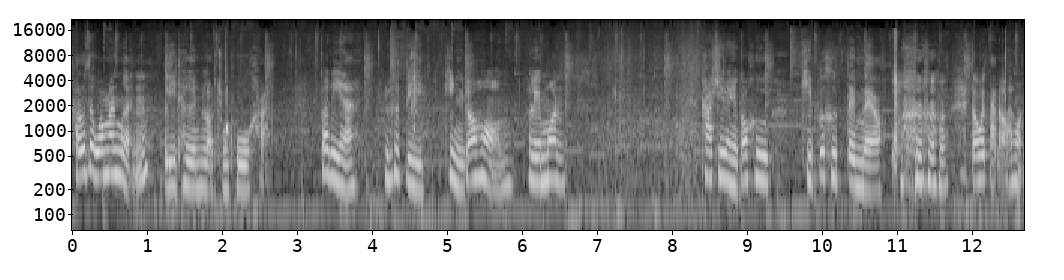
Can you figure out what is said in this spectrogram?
เขารู้สึกว่ามันเหมือนรีเทิร์นหลอดชมพูค่ะ ก็ดีนะ รู้สึกดีกลิ่นก็หอมเลมอนทาครีมอย่างเงี้ยก็คือ คลิปก็คือเต็มแล้ว ต้องไปตัดออกให้หมด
